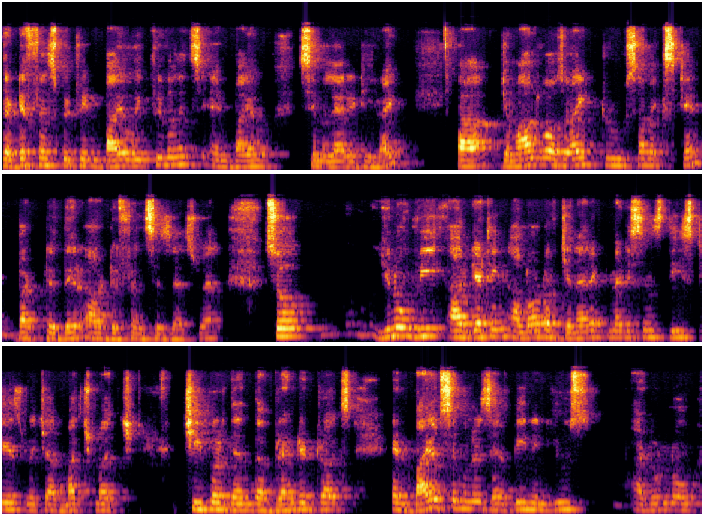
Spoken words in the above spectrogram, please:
the difference between bioequivalence and biosimilarity, right? Uh, Jamal was right to some extent, but uh, there are differences as well. So, you know, we are getting a lot of generic medicines these days, which are much, much cheaper than the branded drugs. And biosimilars have been in use, I don't know,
